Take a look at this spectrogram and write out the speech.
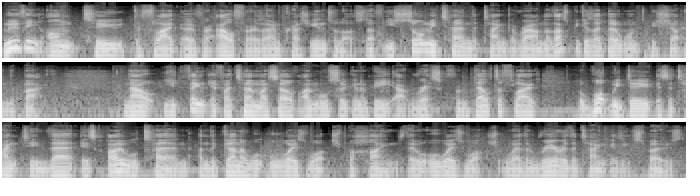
Moving on to the flag over at Alpha as I'm crashing into a lot of stuff, you saw me turn the tank around. Now that's because I don't want to be shot in the back. Now you'd think if I turn myself I'm also going to be at risk from Delta flag, but what we do as a tank team there is I will turn and the gunner will always watch behind. They will always watch where the rear of the tank is exposed.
